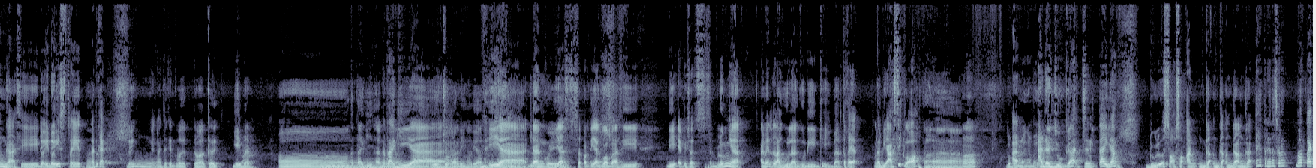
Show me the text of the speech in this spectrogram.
enggak sih doi doi straight. Tapi kayak doi ng- ngajakin ke ke, ke gay bar. Oh, ketagihan. Ketagihan. Lucu kali ngeliat. Iya, dan Queen. ya seperti yang gua bahas di di episode sebelumnya, I mean lagu-lagu di gay bar tuh kayak lebih asik loh. Ah. Heeh. gue A- ada juga cerita yang dulu sok-sokan enggak enggak enggak enggak eh ternyata sekarang meletek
